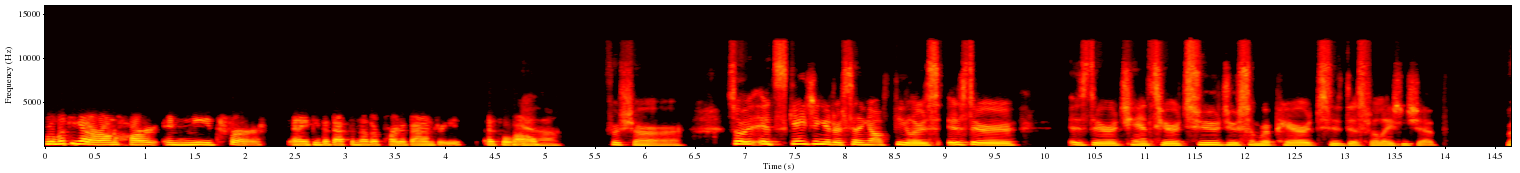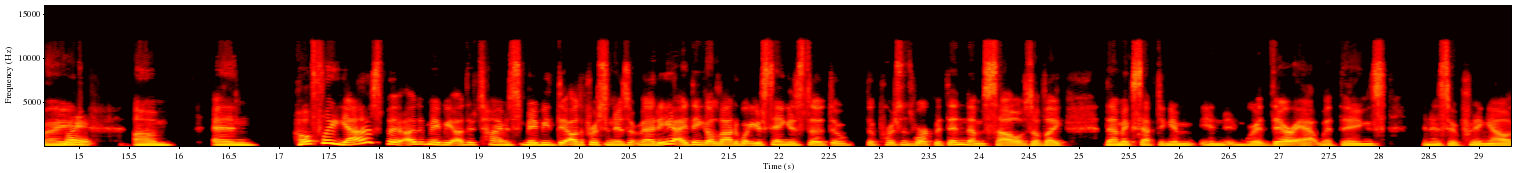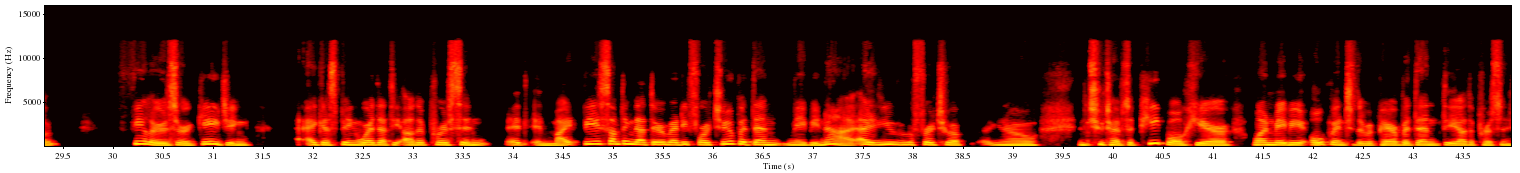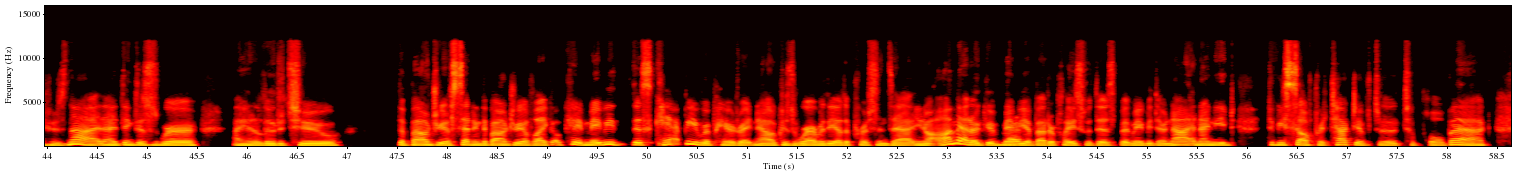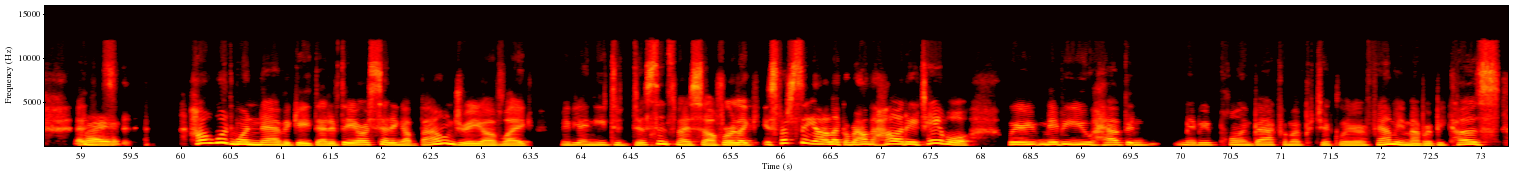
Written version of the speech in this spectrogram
we're looking at our own heart and needs first. And I think that that's another part of boundaries as well. Yeah, for sure. So it's gauging it or setting out feelers. Is there is there a chance here to do some repair to this relationship? Right. Right. Um, and Hopefully, yes, but other, maybe other times, maybe the other person isn't ready. I think a lot of what you're saying is the the, the person's work within themselves of like them accepting in, in, in where they're at with things, and as they're putting out feelers or gauging, I guess being aware that the other person it, it might be something that they're ready for too, but then maybe not. I, you refer to a you know in two types of people here. One may be open to the repair, but then the other person who's not. And I think this is where I had alluded to the boundary of setting the boundary of like, okay, maybe this can't be repaired right now because wherever the other person's at, you know, I'm at a good, maybe a better place with this, but maybe they're not, and I need to be self-protective to to pull back. Right. How would one navigate that if they are setting a boundary of like, maybe I need to distance myself, or like, especially uh, like around the holiday table, where maybe you have been maybe pulling back from a particular family member because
